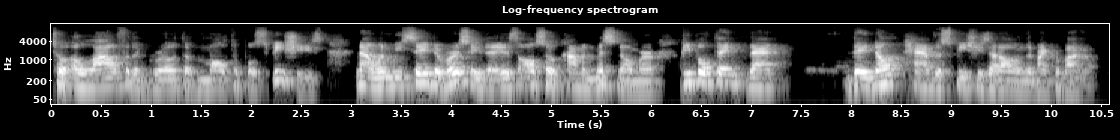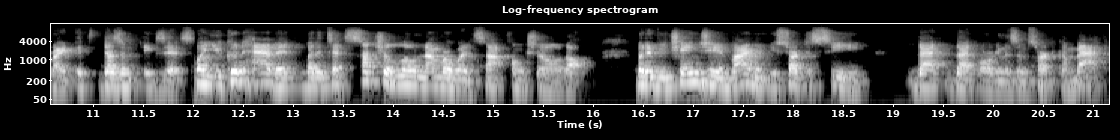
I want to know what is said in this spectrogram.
to allow for the growth of multiple species now when we say diversity there is also a common misnomer people think that they don't have the species at all in the microbiome, right? It doesn't exist. But you could have it, but it's at such a low number where it's not functional at all. But if you change the environment, you start to see that that organism start to come back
